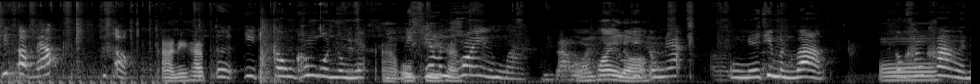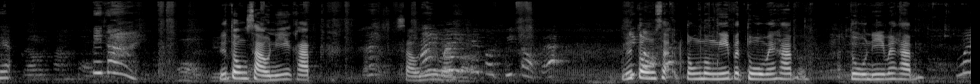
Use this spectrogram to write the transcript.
คิดออกแล้วคิดออกอ่านี่ครับ เออติดตรงข้างบนตรงเนี้ยอ่าโอเคที่มันครับห้อยลงมาอ๋อห้อยเหรอติดตรงเนี้ยตรงเนี้ยที่มันว่างอ๋อตรงข้างๆอันเนี้ย ไม่ได้หรือตรงเสานี้ครับ เสานี้ไหมไม่พอคิดออกแล้วหรือตรงเสาตรงตรงนี้ประตูไหมครับ ประตูนี้ไหมครับ ไม่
